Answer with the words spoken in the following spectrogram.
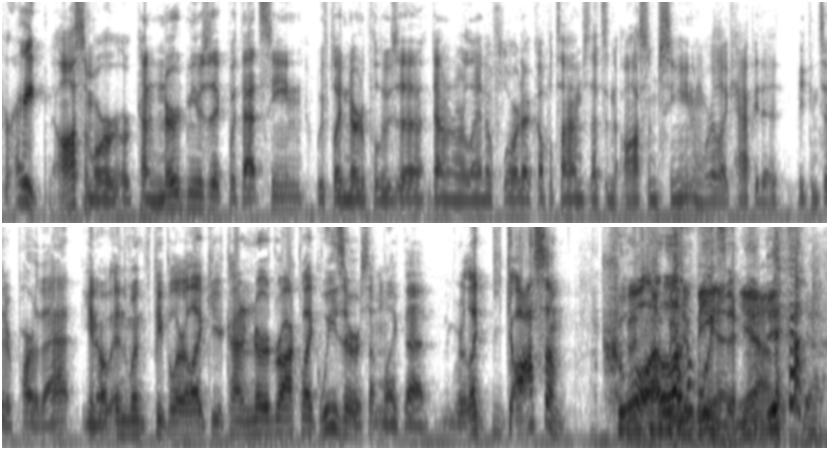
great, awesome, or, or kind of nerd music with that scene. We've played Nerdapalooza down in Orlando, Florida, a couple times. That's an awesome scene, and we're like happy to be considered part of that. You know, and when people are like, "You're kind of nerd rock like Weezer" or something like that, we're like, awesome, cool. Good I love to be Weezer. in, yeah. yeah.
